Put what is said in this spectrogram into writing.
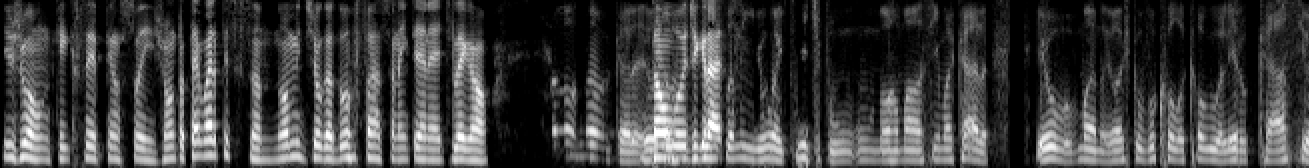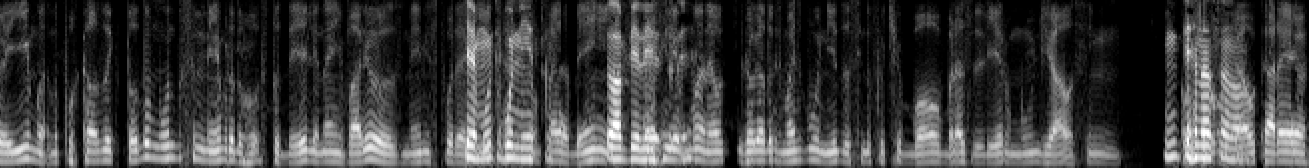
E João, o que, que você pensou aí? João tá até agora pesquisando. Nome de jogador fácil na internet, legal. Não, não, cara. Download eu grátis. nenhum aqui, tipo, um, um normal assim, mas, cara, Eu, mano, eu acho que eu vou colocar o goleiro Cássio aí, mano, por causa que todo mundo se lembra do rosto dele, né? Em vários memes por aí. ele é muito cara, ele bonito, É um cara bem. Pela É, beleza ele, mano, é um dos jogadores mais bonitos, assim, do futebol brasileiro, mundial, assim. Qualquer lugar, Internacional. o cara é.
